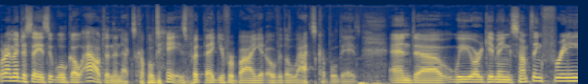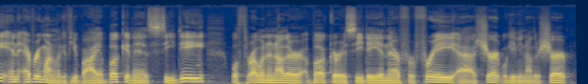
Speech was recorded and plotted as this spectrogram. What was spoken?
what I meant to say is it will go out in the next couple days, but thank you for buying it over the last couple days. And uh, we are giving something free in every one. Like if you buy a book and a CD, we'll throw in another book or a CD in there for free. A shirt, we'll give you another shirt.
